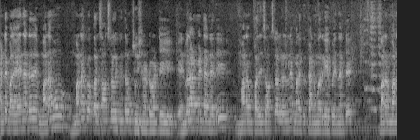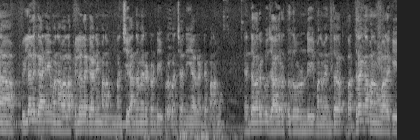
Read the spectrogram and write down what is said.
అంటే మనం ఏంటంటే మనము మనకు పది సంవత్సరాల క్రితం చూసినటువంటి ఎన్విరాన్మెంట్ అనేది మనం పది సంవత్సరాలలోనే మనకు కనుమరుగైపోయిందంటే మనం మన పిల్లలకు కానీ మన వాళ్ళ పిల్లలకు కానీ మనం మంచి అందమైనటువంటి ప్రపంచాన్ని ఇవ్వాలంటే మనము ఎంతవరకు జాగ్రత్తతో ఉండి మనం ఎంత భద్రంగా మనం వాళ్ళకి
